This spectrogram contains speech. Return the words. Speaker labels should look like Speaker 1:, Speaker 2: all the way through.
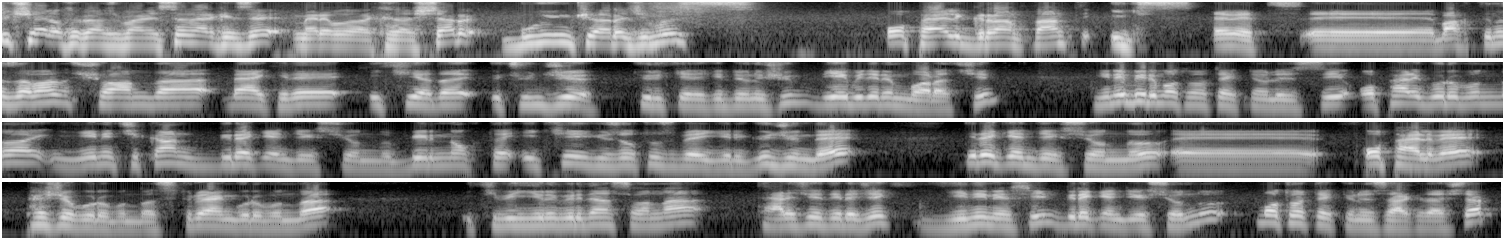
Speaker 1: Üçer Otogaz Mühendisi'nden herkese merhabalar arkadaşlar. Bugünkü aracımız Opel Grandland X. Evet, e, baktığınız zaman şu anda belki de iki ya da üçüncü Türkiye'deki dönüşüm diyebilirim bu araç için. Yine bir motor teknolojisi. Opel grubunda yeni çıkan direkt enjeksiyonlu 1.2 130 beygir gücünde direkt enjeksiyonlu e, Opel ve Peugeot grubunda, Citroen grubunda 2021'den sonra tercih edilecek yeni nesil direkt enjeksiyonlu motor teknolojisi arkadaşlar.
